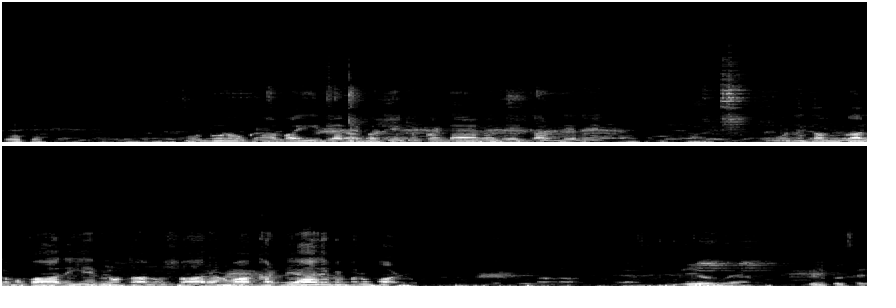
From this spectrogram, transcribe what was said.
ਤੋਬਾ ਉਹਨੂੰ ਰੋਕਣਾ ਭਾਈ ਤੇ ਆਪਣੇ ਬੱਚੇ ਚੁੱਕਣ ਦਾ ਇਹਨਾਂ ਦੇ ਕਰਦੇ ਨੇ। ਉਹਦੇ ਤੁਹਾਨੂੰ ਗੱਲ ਮੁਕਾ ਦਈਏ ਵੀ ਉਹ ਤੁਹਾਨੂੰ ਸਾਰਿਆਂ ਨੂੰ ਆਖਣ ਡਿਆ ਜੇ ਵੀ ਮੈਨੂੰ ਫੜ ਲਓ। ਜੀ ਹੋ ਭਾਈ ਬਿਲਕੁਲ ਸਹੀ।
